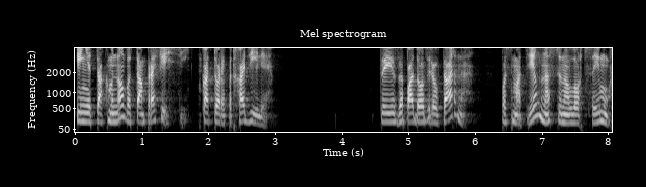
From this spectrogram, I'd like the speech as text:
И не так много там профессий, которые подходили. «Ты заподозрил Тарна?» Посмотрел на сына лорд Сеймур.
